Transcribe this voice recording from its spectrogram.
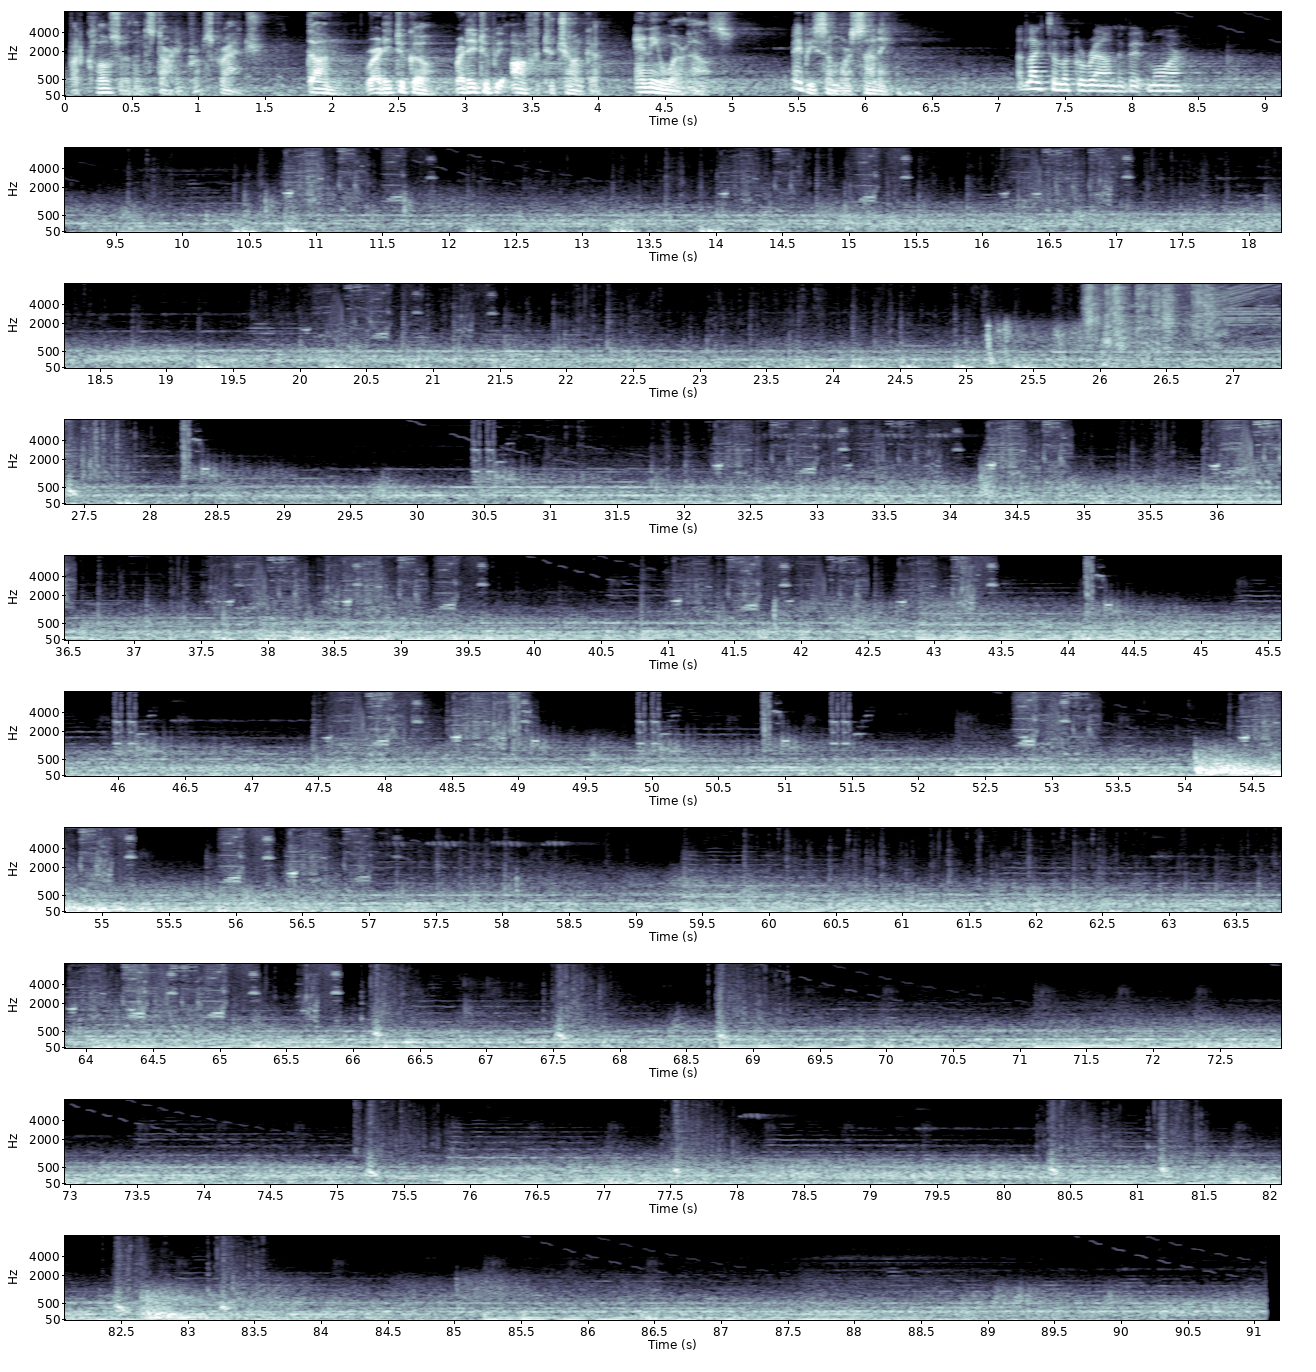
but closer than starting from scratch. Done. Ready to go. Ready to be off Tuchanka. Anywhere else. Maybe somewhere sunny. I'd like to look around a bit more.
